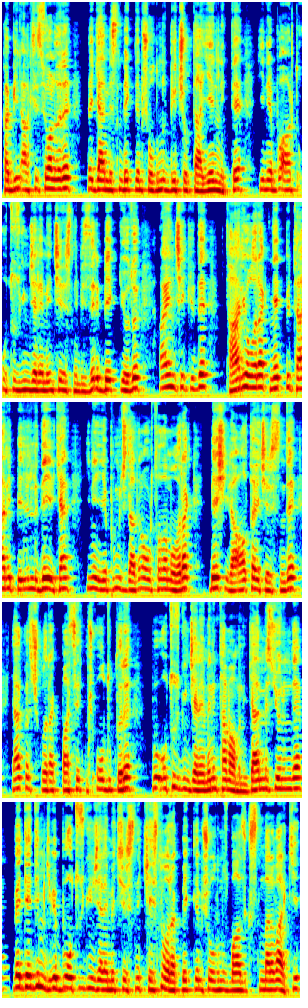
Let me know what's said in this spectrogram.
kabin aksesuarları ve gelmesini beklemiş olduğumuz birçok daha yenilikte yine bu artı 30 güncelleme içerisinde bizleri bekliyordu. Aynı şekilde tarih olarak net bir tarih belirli değilken yine yapımcılardan ortalama olarak 5 ila 6 ay içerisinde yaklaşık olarak bahsetmiş oldukları bu 30 güncellemenin tamamının gelmesi yönünde ve dediğim gibi bu 30 güncelleme içerisinde kesin olarak beklemiş olduğumuz bazı kısımlar var ki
